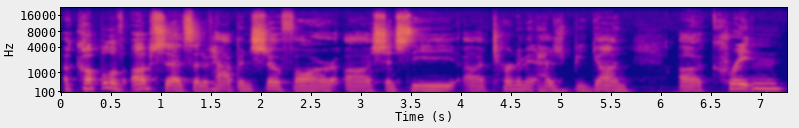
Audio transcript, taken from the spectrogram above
a couple of upsets that have happened so far uh, since the uh, tournament has begun. Uh, Creighton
